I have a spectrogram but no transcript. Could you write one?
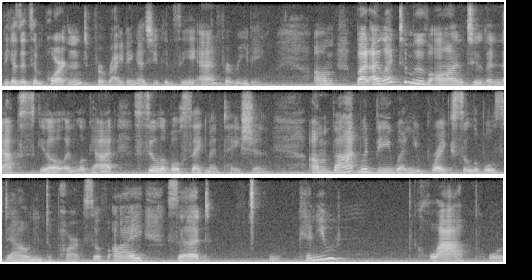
because it's important for writing, as you can see, and for reading. Um, but I like to move on to the next skill and look at syllable segmentation. Um, that would be when you break syllables down into parts. So if I said, Can you clap or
